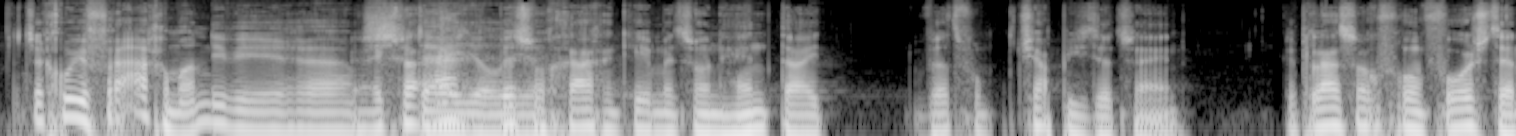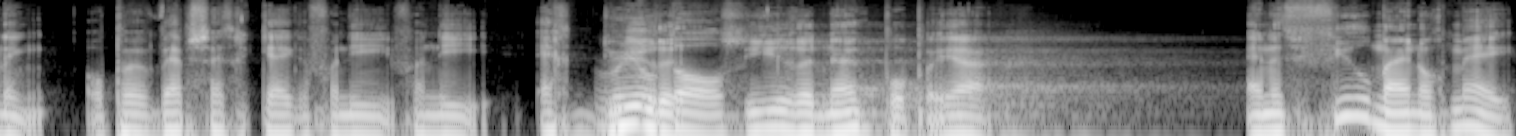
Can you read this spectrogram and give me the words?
Het zijn goede vragen, man, die weer eh ik zou eigenlijk best wel graag een keer met zo'n hentai... Wat voor chappies dat zijn. Ik heb laatst ook voor een voorstelling op een website gekeken van die, van die echt dure, dolls. dure neukpoppen. Ja. En het viel mij nog mee.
